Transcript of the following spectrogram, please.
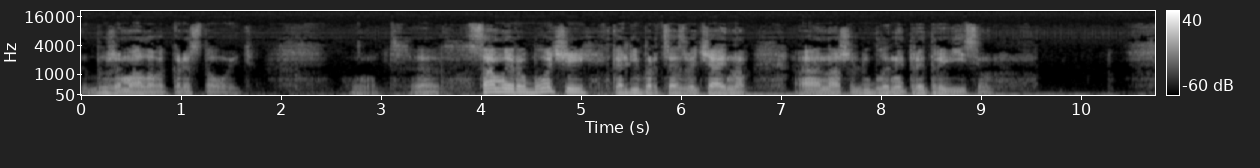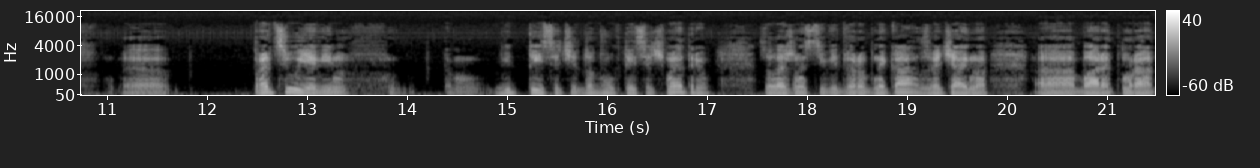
дуже мало використовують. От. е, Самий робочий калібр це, звичайно, наш улюблений 338. Е, Працює він там, від 1000 до 2000 метрів, в залежності від виробника. Звичайно, Barrett, Mrat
